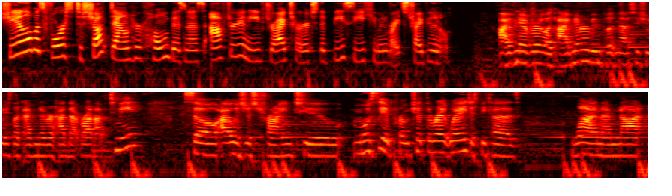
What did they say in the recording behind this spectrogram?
Shayla was forced to shut down her home business after Yaniv dragged her to the BC Human Rights Tribunal. I've never like I've never been put in that situation. Like I've never had that brought up to me. So I was just trying to mostly approach it the right way just because one, I'm not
